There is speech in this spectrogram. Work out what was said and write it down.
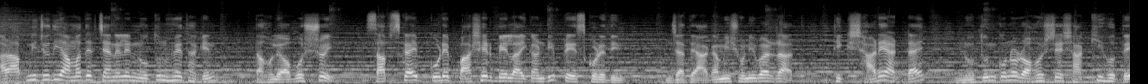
আর আপনি যদি আমাদের চ্যানেলে নতুন হয়ে থাকেন, তাহলে অবশ্যই সাবস্ক্রাইব করে পাশের বেল আইকনটি প্রেস করে দিন, যাতে আগামী শনিবার রাত ঠিক সাড়ে আটটায় নতুন কোনো রহস্যের সাক্ষী হতে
